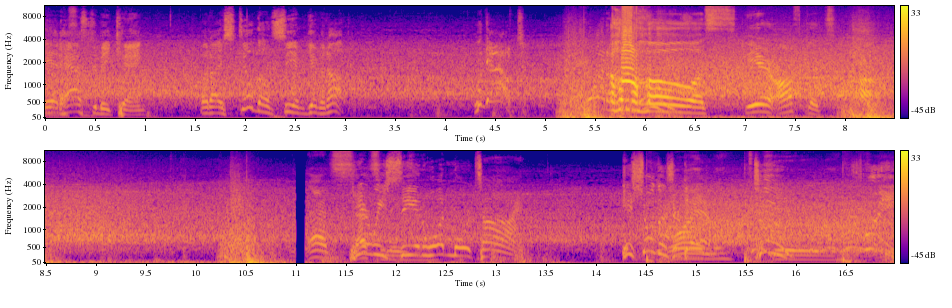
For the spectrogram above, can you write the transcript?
It has to be, King. But I still don't see him giving up. Look out! Oh, a spear off the top. That's, Here that's we see it one more time. His shoulders are down. Two, two. three.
